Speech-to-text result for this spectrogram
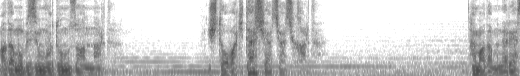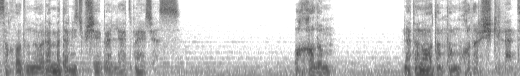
Adamı bizim vurduğumuzu anlardı. İşte o vakit her şey açığa çıkardı. Hem adamı nereye sakladığını öğrenmeden hiçbir şey belli etmeyeceğiz. Bakalım neden o adamdan bu kadar işkillendi?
